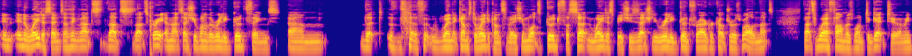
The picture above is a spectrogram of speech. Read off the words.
in in a wider sense. I think that's that's that's great, and that's actually one of the really good things um, that, that when it comes to wader conservation, what's good for certain wader species is actually really good for agriculture as well, and that's that's where farmers want to get to. I mean,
